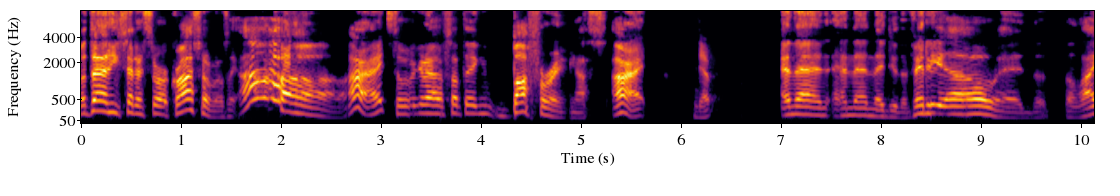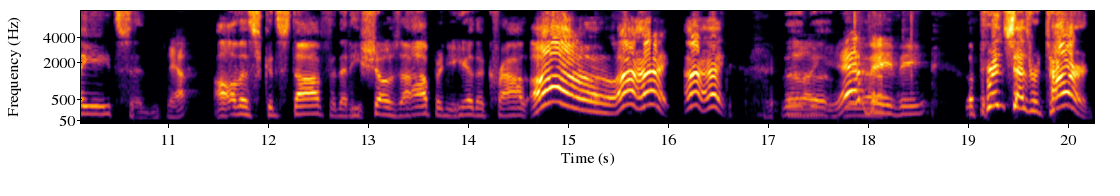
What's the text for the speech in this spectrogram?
but then he said historic crossover. I was like, oh, all right. So we're gonna have something buffering us. All right. Yep. And then and then they do the video and the, the lights and Yep. All this good stuff. And then he shows up and you hear the crowd. Oh, all right, all right. The, They're like, the- yeah, the, uh, baby. The prince has returned.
